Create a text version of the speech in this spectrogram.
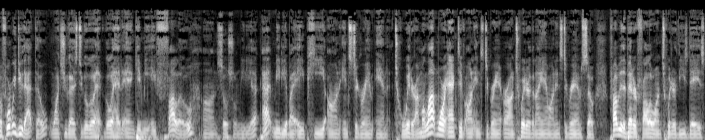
Before we do that, though, want you guys to go go ahead, go ahead and give me a follow on social media at Media by AP on Instagram and Twitter. I'm a lot more active on Instagram or on Twitter than I am on Instagram, so probably the better follow on Twitter these days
